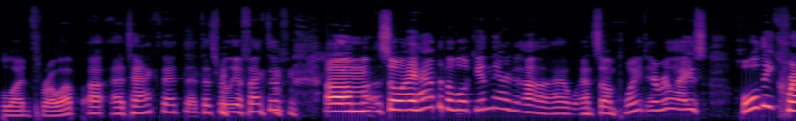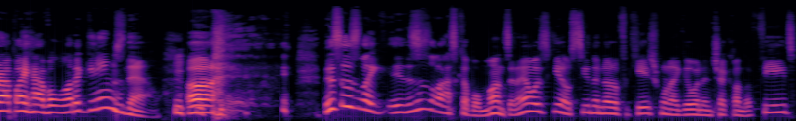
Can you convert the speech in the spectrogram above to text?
blood throw up uh, attack that, that that's really effective. um, so I happened to look in there uh, at some point and realize, holy crap, I have a lot of games now. Uh, this is like this is the last couple months, and I always you know see the notification when I go in and check on the feeds.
